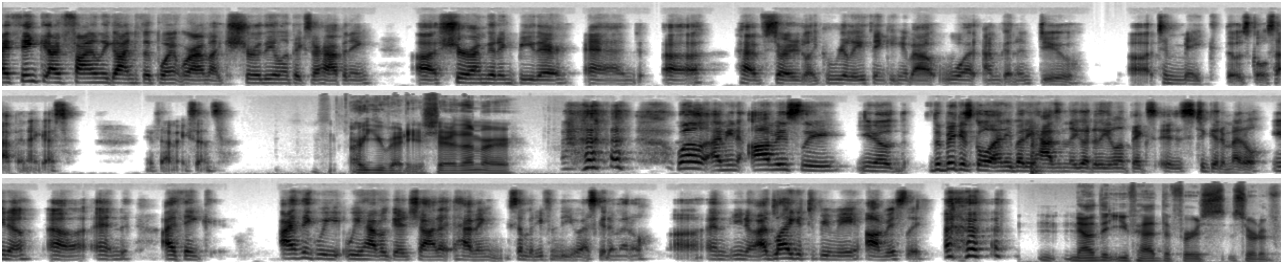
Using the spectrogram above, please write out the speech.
I think I've finally gotten to the point where I'm like sure the Olympics are happening, uh, sure I'm going to be there, and uh, have started like really thinking about what I'm going to do uh, to make those goals happen. I guess if that makes sense. Are you ready to share them or? well, I mean, obviously, you know, the biggest goal anybody has when they go to the Olympics is to get a medal, you know, uh, and I think, I think we, we have a good shot at having somebody from the U.S. get a medal, uh, and you know, I'd like it to be me, obviously. now that you've had the first sort of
